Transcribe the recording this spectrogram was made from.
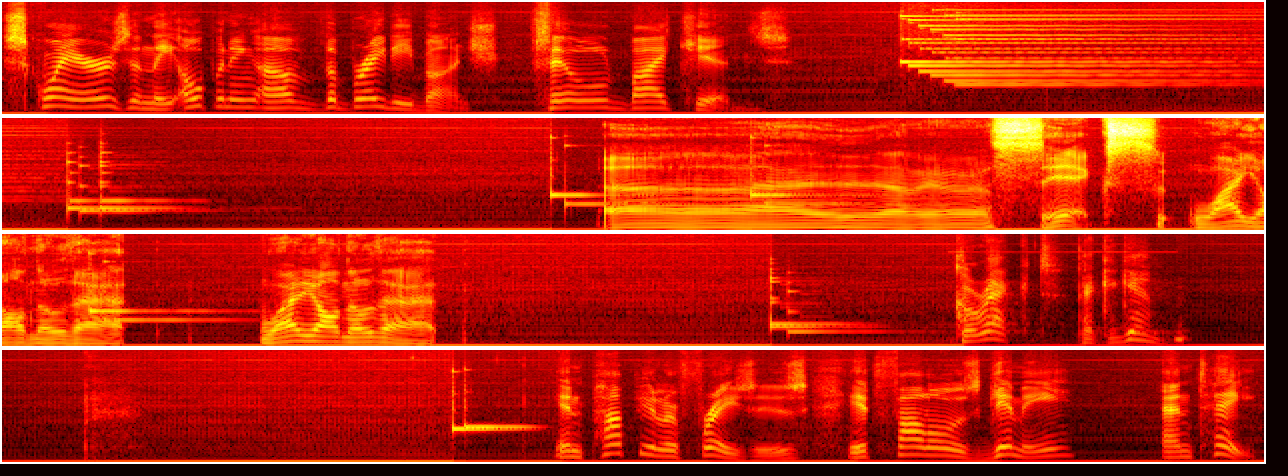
Squares in the opening of the Brady Bunch, filled by kids. Uh, six. Why y'all know that? Why y'all know that? Correct. Pick again. In popular phrases, it follows gimme and take.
